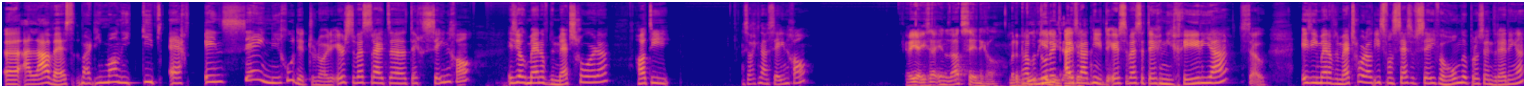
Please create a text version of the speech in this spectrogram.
uh, Alaves. Maar die man, die keept echt insane niet goed dit toernooi. De eerste wedstrijd uh, tegen Senegal is hij ook man of the match geworden. Had hij, zag ik nou Senegal? Ja, ja, je zei inderdaad Senegal. Maar dat, dat bedoel ik uiteraard niet. De eerste wedstrijd tegen Nigeria. Zo. Is hij man of the match geworden? Had iets van 6 of 7, 100% reddingen.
